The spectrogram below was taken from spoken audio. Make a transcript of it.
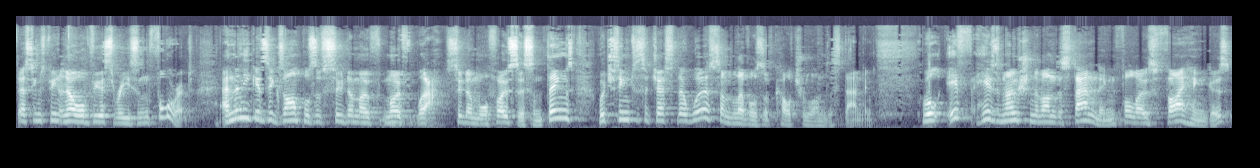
There seems to be no obvious reason for it. And then he gives examples of pseudomorph pseudomorphosis and things which seem to suggest there were some levels of cultural understanding. Well, if his notion of understanding follows Vaihinger's,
